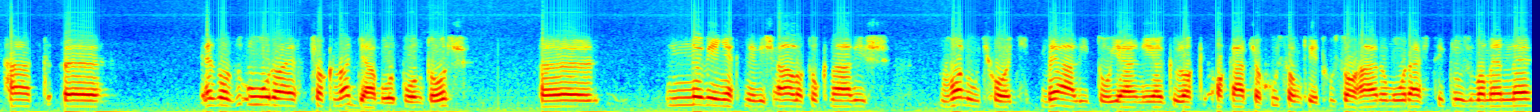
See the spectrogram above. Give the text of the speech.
Hát ez az óra, ez csak nagyjából pontos. Növényeknél is, állatoknál is van úgy, hogy beállító jel nélkül ak- akár csak 22-23 órás ciklusba menne,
